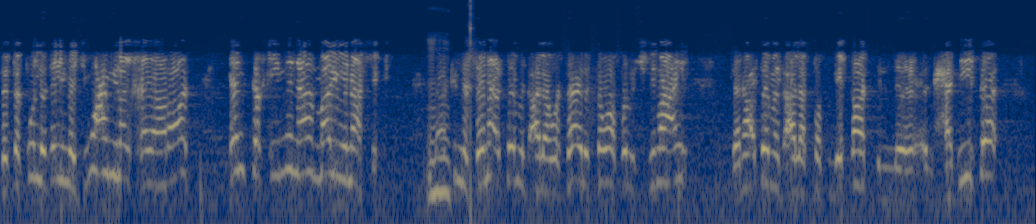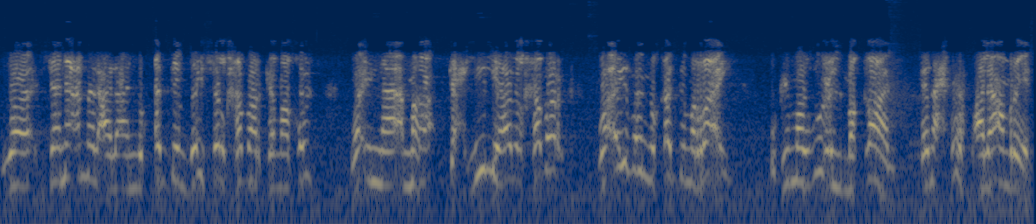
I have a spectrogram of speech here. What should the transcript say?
ستكون لديه مجموعة من الخيارات ينتقي منها ما يناسب. لكن سنعتمد على وسائل التواصل الاجتماعي سنعتمد على التطبيقات الحديثة وسنعمل على أن نقدم ليس الخبر كما قلت وإنما تحليل لهذا الخبر وأيضا نقدم الرأي. وفي موضوع المقال سنحرص على أمرين.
